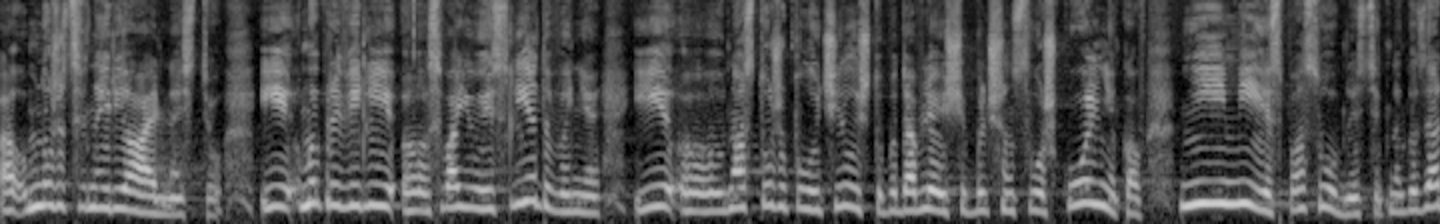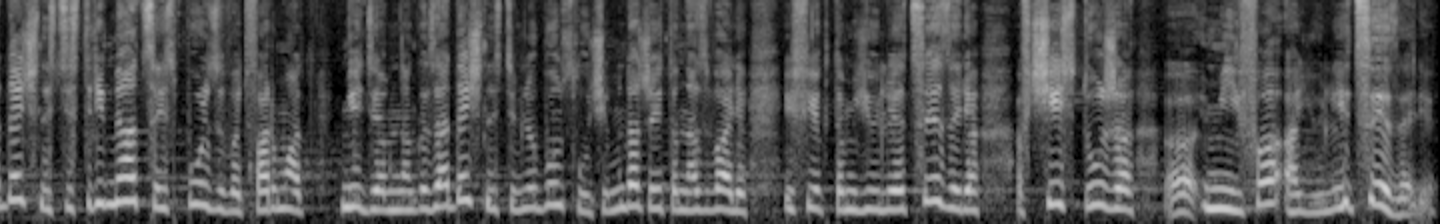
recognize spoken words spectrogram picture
множественной реальностью. И мы провели свое исследование, и у нас тоже получилось, что подавляющее большинство школьников, не имея способности к многозадачности, стремятся использовать формат медиа многозадачности в любом случае. Мы даже это назвали эффектом Юлия Цезаря в честь тоже э, мифа о Юлии Цезаре.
